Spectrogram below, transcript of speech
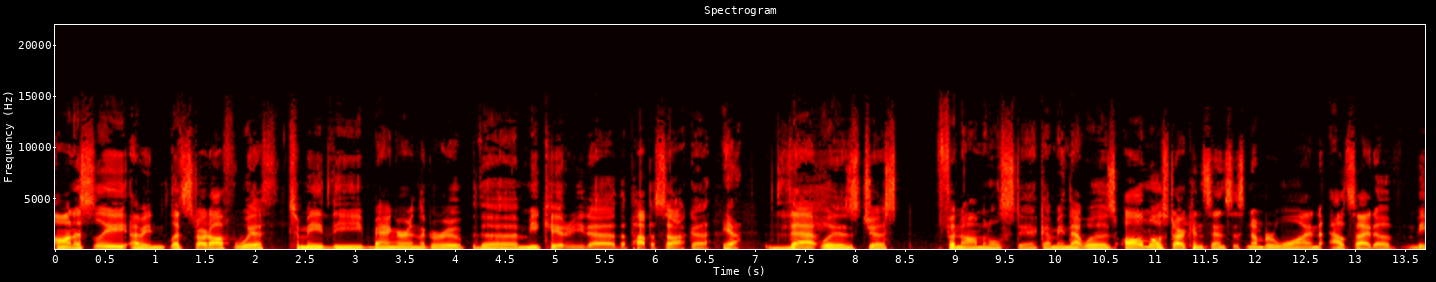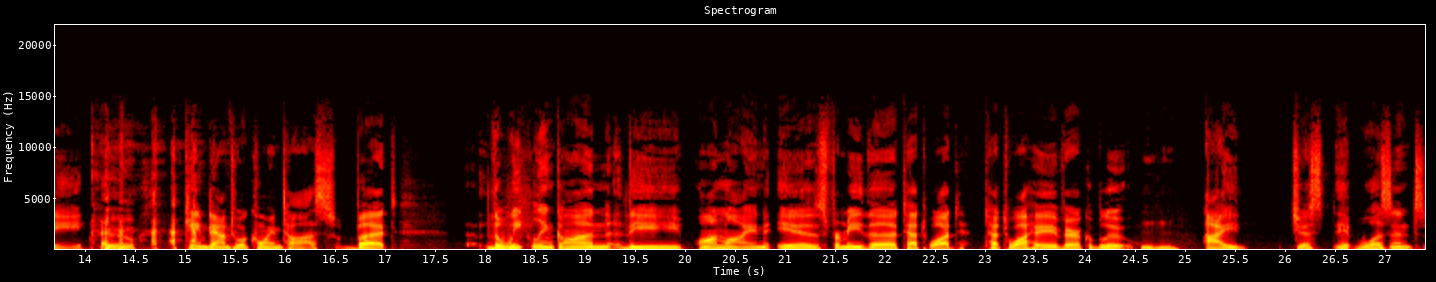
honestly, I mean, let's start off with, to me, the banger in the group, the Mi Querida, the Papasaka. Yeah. That was just phenomenal stick. I mean, that was almost our consensus number one outside of me, who came down to a coin toss. But the weak link on the online is for me the Tatuaje, Tatuaje Veracruz. Mm-hmm. I just it wasn't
